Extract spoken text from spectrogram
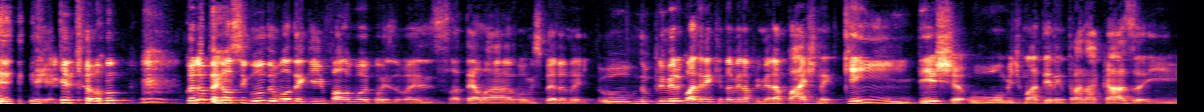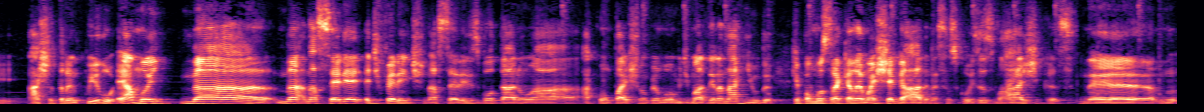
então, quando eu pegar o segundo, eu volto aqui e falo alguma coisa, mas até lá, vamos esperando aí. O, no primeiro quadrinho aqui também, na primeira página, quem deixa o Homem de Madeira entrar na casa e acha tranquilo é a mãe. Na, na, na série é, é diferente. Na série eles botaram a, a compaixão pelo Homem de Madeira na Hilda, que é pra mostrar que ela é mais chegada nessas coisas mágicas, né?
